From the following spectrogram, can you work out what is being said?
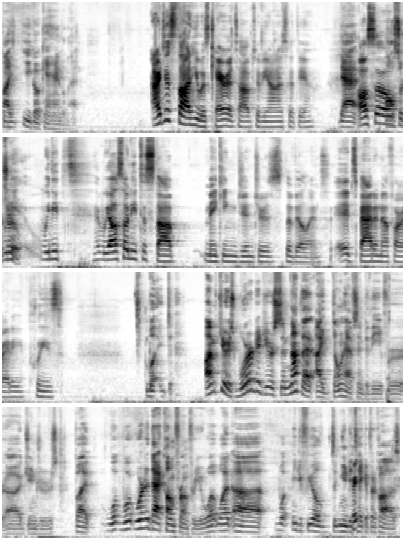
my ego can't handle that. I just thought he was Carrot Top, to be honest with you. That Also, also true. We, we need we also need to stop making gingers the villains. It's bad enough already. Please. But I'm curious, where did your sim? Not that I don't have sympathy for uh, gingers, but what, what, where did that come from for you? What what uh what made you feel you need to Ba- take up their cause?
